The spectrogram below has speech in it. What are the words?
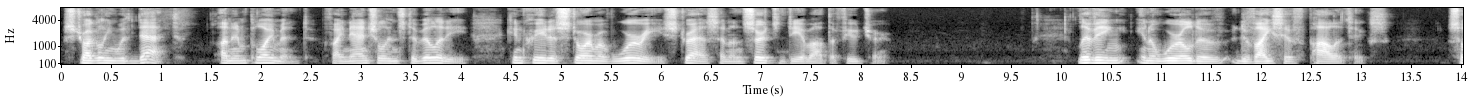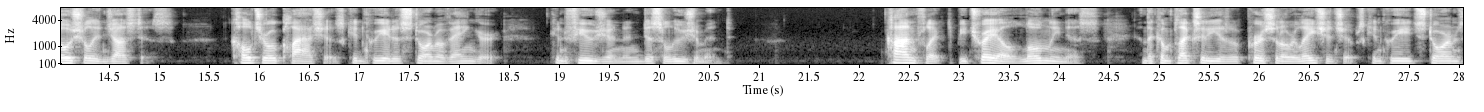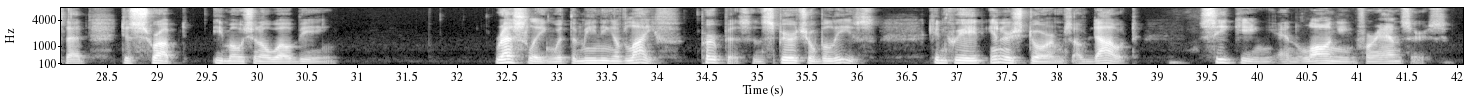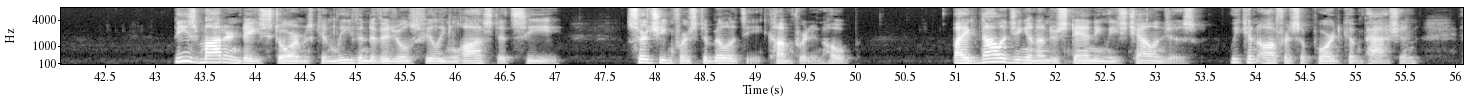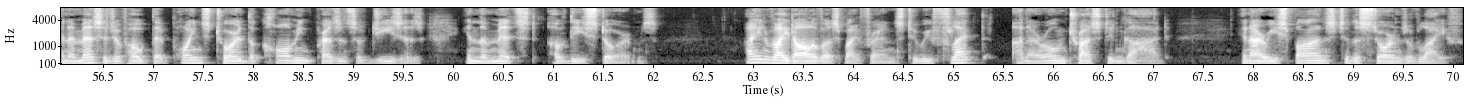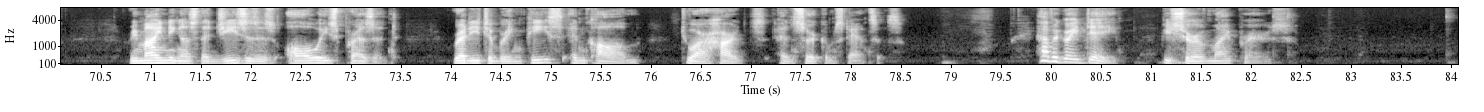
Struggling with debt, unemployment, financial instability can create a storm of worry, stress, and uncertainty about the future. Living in a world of divisive politics, social injustice, cultural clashes can create a storm of anger, confusion, and disillusionment. Conflict, betrayal, loneliness, and the complexities of personal relationships can create storms that disrupt emotional well being wrestling with the meaning of life, purpose, and spiritual beliefs can create inner storms of doubt, seeking and longing for answers. These modern day storms can leave individuals feeling lost at sea, searching for stability, comfort, and hope. By acknowledging and understanding these challenges, we can offer support, compassion, and a message of hope that points toward the calming presence of Jesus in the midst of these storms. I invite all of us, my friends, to reflect on our own trust in God and our response to the storms of life, reminding us that Jesus is always present, ready to bring peace and calm to our hearts and circumstances. Have a great day. Be sure of my prayers.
